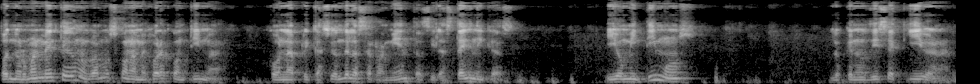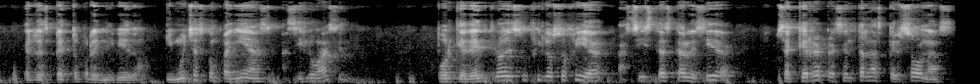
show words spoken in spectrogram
pues normalmente nos vamos con la mejora continua, con la aplicación de las herramientas y las técnicas y omitimos lo que nos dice aquí, el respeto por el individuo. Y muchas compañías así lo hacen, porque dentro de su filosofía así está establecida. O sea, ¿qué representan las personas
